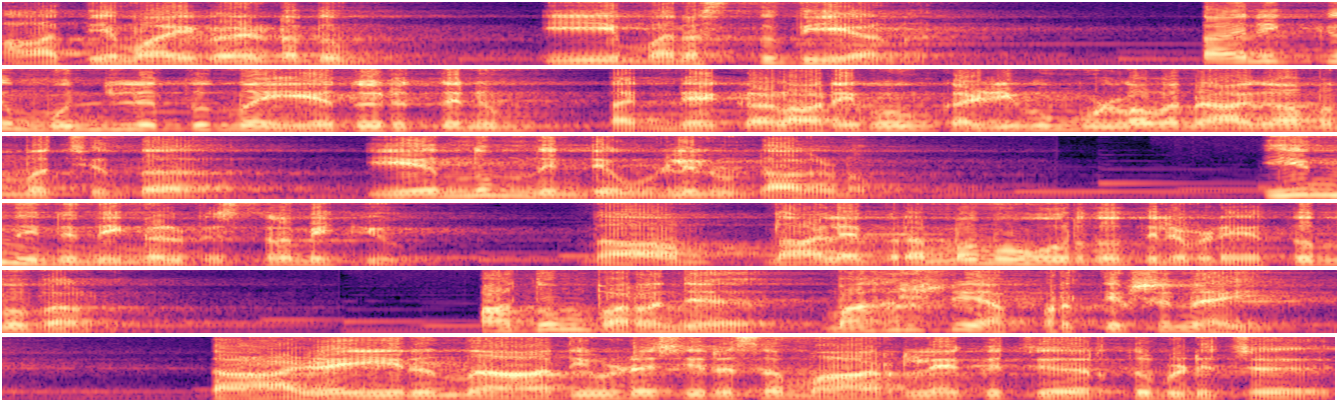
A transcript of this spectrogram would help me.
ആദ്യമായി വേണ്ടതും ഈ മനസ്ഥിതിയാണ്. തനിക്ക് മുന്നിലെത്തുന്ന ഏതൊരുത്തനും തന്നേക്കാൾ അറിവും കഴിവും ഉള്ളവനാകാമെന്ന ചിന്ത എന്നും നിന്റെ ഉള്ളിലുണ്ടാകണം. ഇന്നിനി നിങ്ങൾ വിശ്രമിക്കൂ. നാം നാളെ ബ്രഹ്മമുഹൂർത്തത്തിൽ ഇവിടെ എത്തുന്നതാണ്. അതും പറഞ്ഞ് മഹർഷി അപ്രത്യക്ഷനായി. താഴെയിരുന്ന് ആദിയുടെ ശിരസ് മാറിലേക്ക് ചേർത്ത് പിടിച്ച്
